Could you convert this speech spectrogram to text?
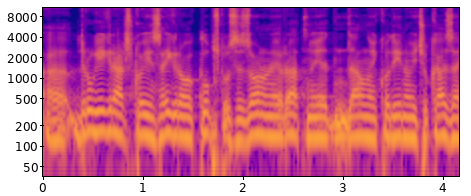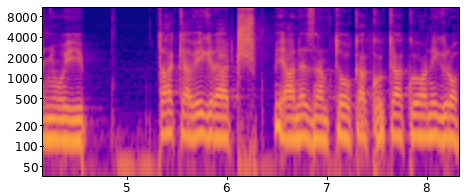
A drugi igrač s kojim sam igrao klubsku sezonu nevjerojatno je Dalnoj Kodinović u Kazanju i takav igrač, ja ne znam to kako, kako je on igrao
